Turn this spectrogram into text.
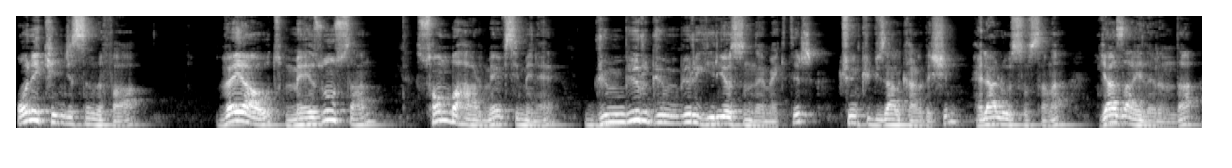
12. sınıfa veyahut mezunsan sonbahar mevsimine gümbür gümbür giriyorsun demektir. Çünkü güzel kardeşim helal olsun sana yaz aylarında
